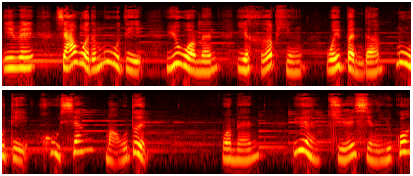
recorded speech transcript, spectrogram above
因为假我的目的与我们以和平为本的目的互相矛盾，我们越觉醒于光，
